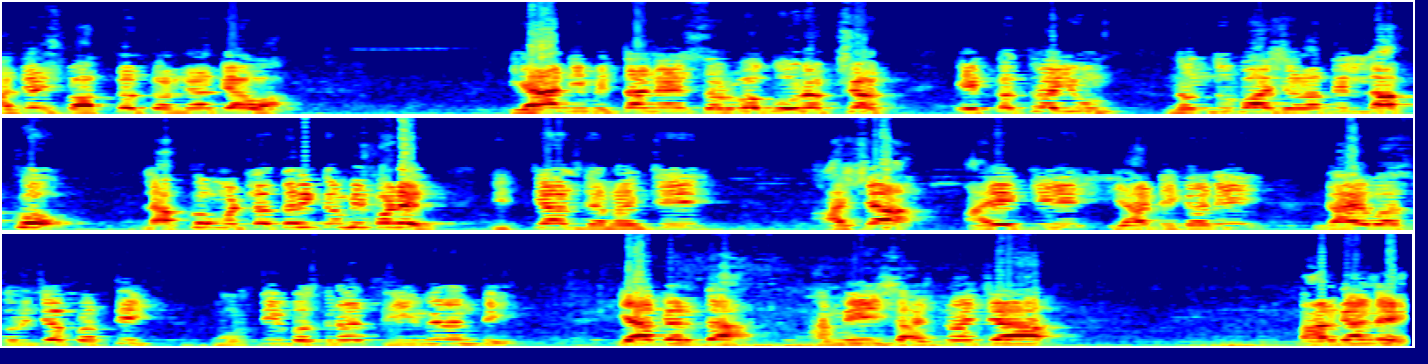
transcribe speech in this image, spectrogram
आदेश प्राप्त करण्यात यावा. या निमित्ताने सर्व गोरक्षक एकत्र येऊन नंदुरबार शहरातील लाखो लाखो म्हटलं तरी कमी पडेल इतक्या जणांची आशा आहे की या ठिकाणी गाय वासुरीच्या प्रतीक मूर्ती बसण्यात ही विनंती. याकरता आम्ही शासनाच्या मार्गाने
